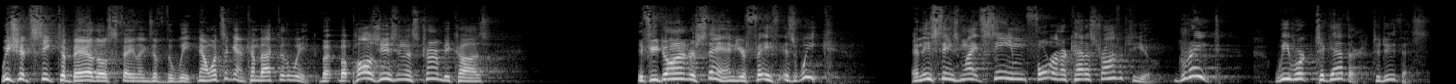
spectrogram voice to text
We should seek to bear those failings of the weak. Now, once again, come back to the weak. But, but Paul's using this term because if you don't understand, your faith is weak. And these things might seem foreign or catastrophic to you. Great. We work together to do this.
